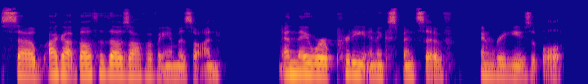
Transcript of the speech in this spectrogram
So I got both of those off of Amazon and they were pretty inexpensive and reusable.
